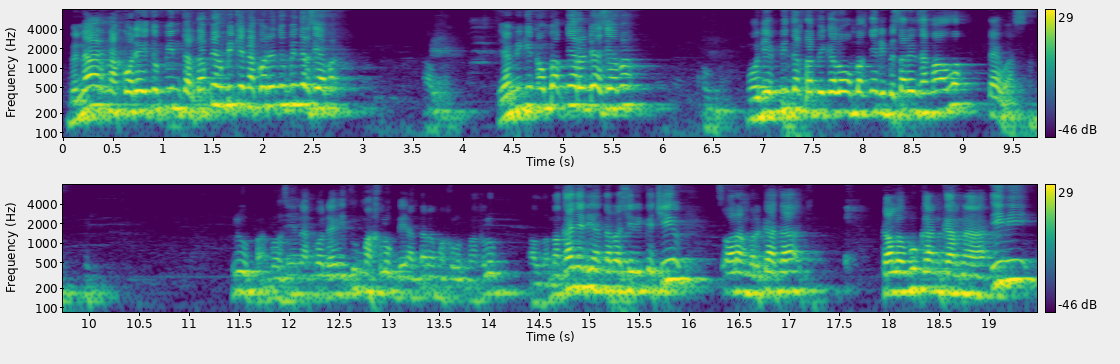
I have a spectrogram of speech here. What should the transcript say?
benar nahkoda itu pintar, tapi yang bikin nahkoda itu pintar siapa? Allah. Yang bikin ombaknya reda siapa? Allah. Mau dia pintar tapi kalau ombaknya dibesarin sama Allah, tewas. Lupa bahwasanya nakoda itu makhluk di antara makhluk-makhluk Allah. Makanya di antara syirik kecil, seorang berkata, kalau bukan karena ini,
